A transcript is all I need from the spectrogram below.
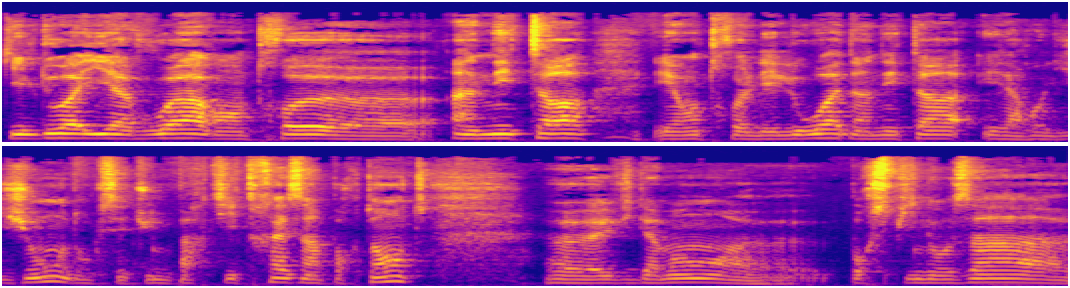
qu'il doit y avoir entre euh, un État et entre les lois d'un État et la religion. Donc c'est une partie très importante. Évidemment, pour Spinoza,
